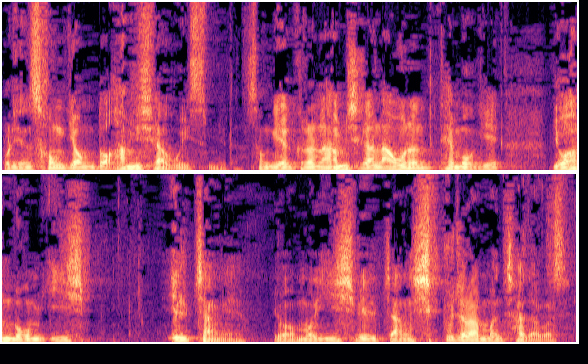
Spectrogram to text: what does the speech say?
우리는 성경도 암시하고 있습니다. 성경에 그런 암시가 나오는 대목이 요한복음 21장이에요. 요 뭐 21장 19절 한번 찾아보세요.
